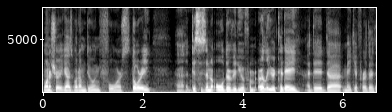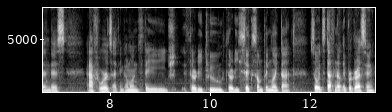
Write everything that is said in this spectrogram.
Want to show you guys what I'm doing for story. Uh, this is an older video from earlier today. I did uh, make it further than this afterwards. I think I'm on stage 32, 36, something like that. So it's definitely progressing.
